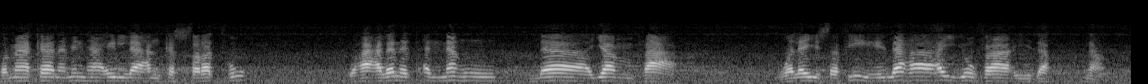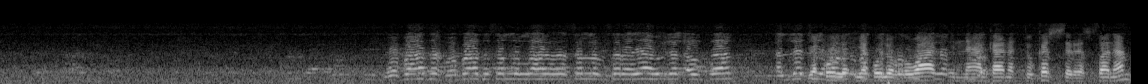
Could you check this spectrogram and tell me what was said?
وما كان منها إلا أن كسرته وأعلنت أنه لا ينفع وليس فيه لها أي فائدة. نعم. وبعث, وبعث صلى الله عليه وسلم سراياه إلى الأوثان التي يقول, يقول الرواة إنها كانت تكسر الصنم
